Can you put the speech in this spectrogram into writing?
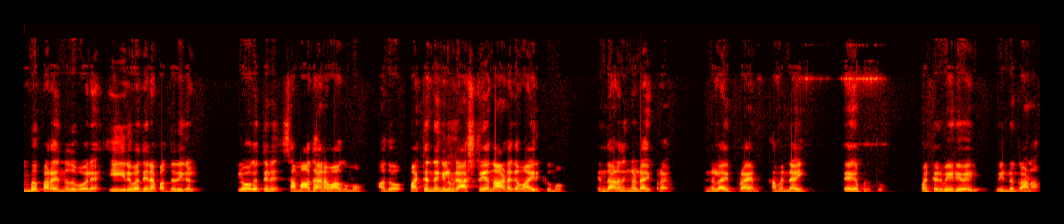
മുമ്പ് പറയുന്നത് പോലെ ഈ ഇരുപതിന പദ്ധതികൾ ലോകത്തിന് സമാധാനമാകുമോ? അതോ മറ്റെന്തെങ്കിലും രാഷ്ട്രീയ നാടകമായിരിക്കുമോ? എന്താണ് നിങ്ങളുടെ അഭിപ്രായം? നിങ്ങളുടെ അഭിപ്രായം കമന്റായി രേഖപ്പെടുത്തും. മറ്റൊരു വീഡിയോയിൽ വീണ്ടും കാണാം.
